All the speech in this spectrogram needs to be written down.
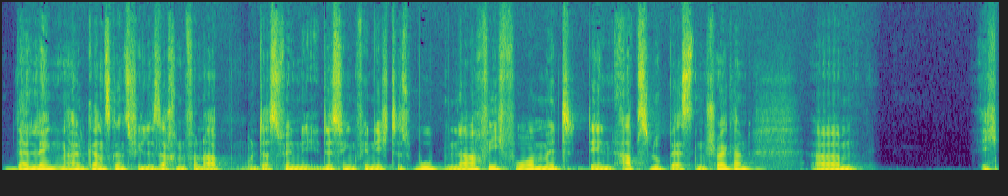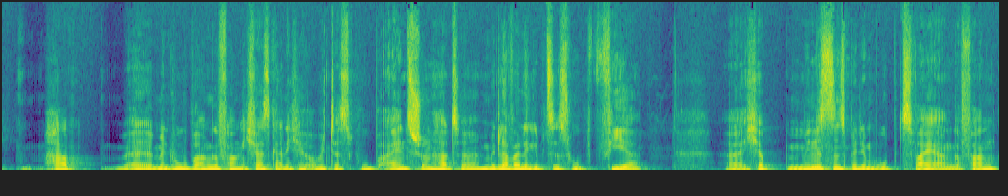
da lenken halt ganz, ganz viele Sachen von ab. Und das finde deswegen finde ich das Whoop nach wie vor mit den absolut besten Trackern. Ähm, ich habe äh, mit Whoop angefangen. Ich weiß gar nicht, ob ich das Whoop 1 schon hatte. Mittlerweile gibt es das Whoop 4. Äh, ich habe mindestens mit dem Whoop 2 angefangen.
